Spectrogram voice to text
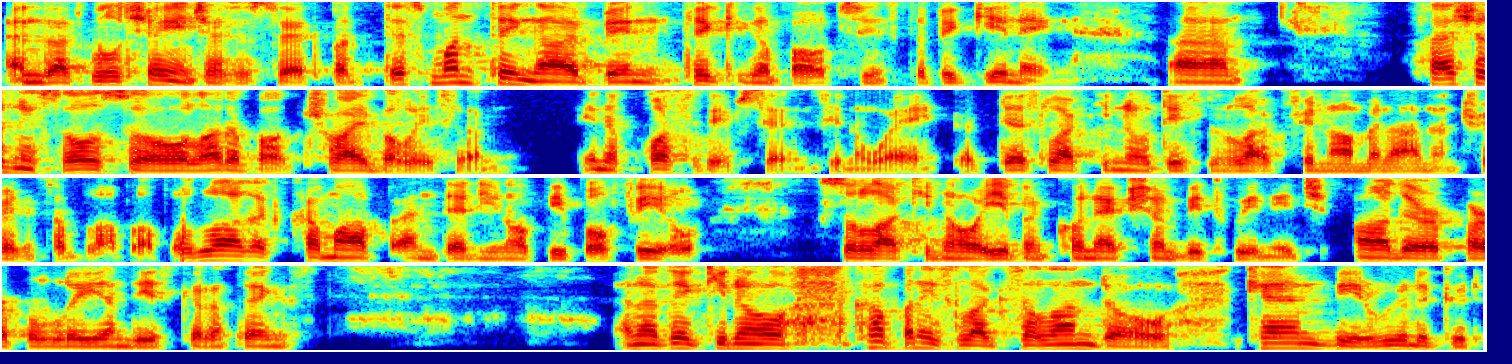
and that will change, as I said. But there's one thing I've been thinking about since the beginning. Um, fashion is also a lot about tribalism in a positive sense in a way that there's like you know different like phenomenon and trends and blah blah blah blah that come up and then you know people feel so like you know even connection between each other probably and these kind of things. And i think you know companies like zalando can be really good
